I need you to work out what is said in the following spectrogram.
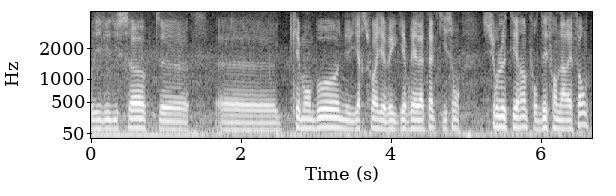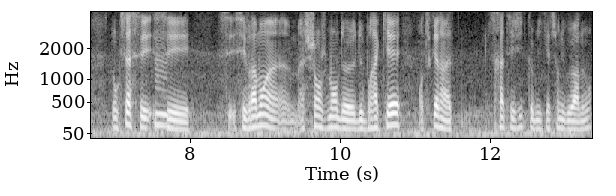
Olivier Dussopt, euh, Clément Beaune. Hier soir, il y avait Gabriel Attal qui sont sur le terrain pour défendre la réforme. Donc ça, c'est mm. vraiment un, changement de, braquet, en tout cas dans la stratégie de communication du gouvernement.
